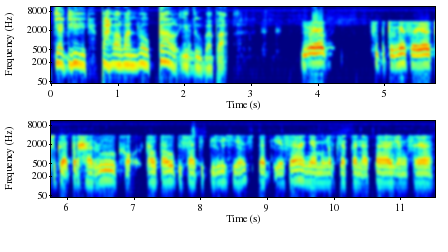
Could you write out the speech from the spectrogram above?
jadi pahlawan lokal itu Bapak? Ya, sebetulnya saya juga terharu kok tahu-tahu bisa dipilih ya, sebab ya saya hanya mengerjakan apa yang saya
